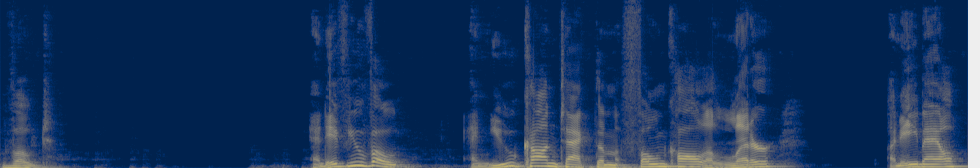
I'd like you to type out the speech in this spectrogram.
vote. And if you vote and you contact them, a phone call, a letter, an email,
